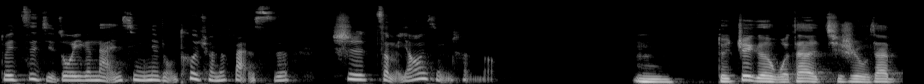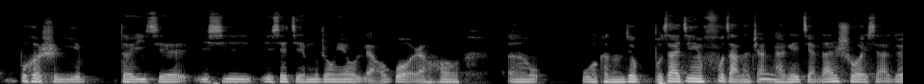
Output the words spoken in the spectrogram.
对自己作为一个男性那种特权的反思是怎么样形成的？嗯，对这个，我在其实我在不合时宜的一些一些一些节目中也有聊过，然后，呃，我可能就不再进行复杂的展开，可以简单说一下，就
